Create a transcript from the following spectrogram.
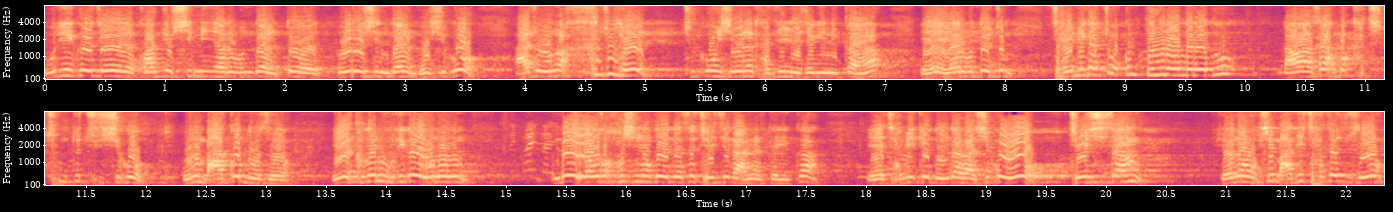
우리 그 저 광주 시민 여러분들 또 어르신들 모시고 아주 오늘 한 종일 즐거운 시간을 가질 예정이니까 예, 여러분들 좀 재미가 조금 덜하더라도 나와서 한번 같이 춤도 추시고 오늘 마음껏 노세요. 예, 그건 우리가 오늘은 뭐 여기서 하시는 거에 대해서 제지를 안 할 테니까 예, 재밌게 놀다 가시고 제 시장 변함없이 많이 찾아주세요.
